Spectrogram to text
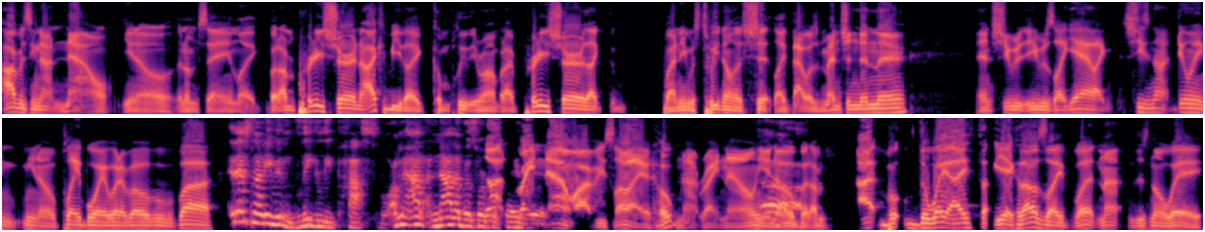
obviously not now. You know what I'm saying? Like, but I'm pretty sure, and I could be like completely wrong, but I'm pretty sure like the, when he was tweeting all this shit, like that was mentioned in there. And she was, he was like, yeah, like she's not doing, you know, Playboy or whatever, blah blah blah. blah. that's not even legally possible I mean I, neither of us work Not right now, obviously. I would hope not right now, you know. Oh. But I'm, I, the way I thought, yeah, because I was like, what? Not, there's no way.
